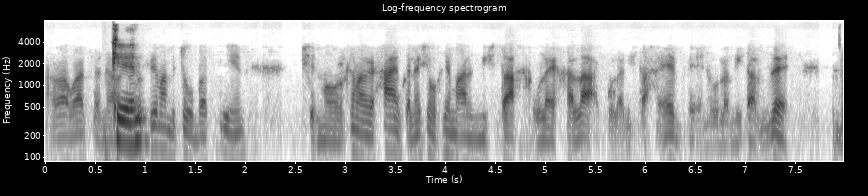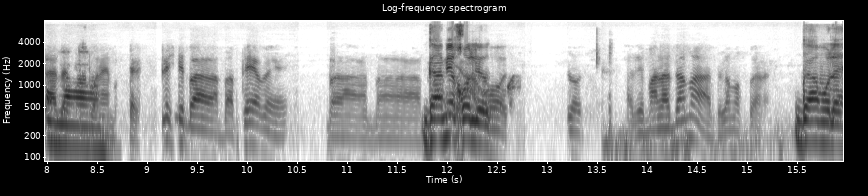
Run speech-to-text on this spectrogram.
הרב רצן, כן. הסוסים המתורבתים, כשהם הולכים על לחיים, כנראה שהם הולכים על משטח אולי חלק, אולי משטח אבן, אולי משטח זה. ואז הציפורניים יש לי בפרק, גם יכול להיות. אז הם על אדמה, זה לא מפריע גם אולי.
